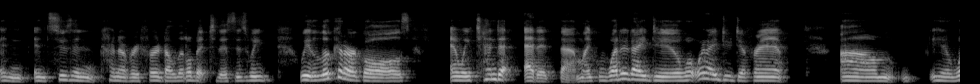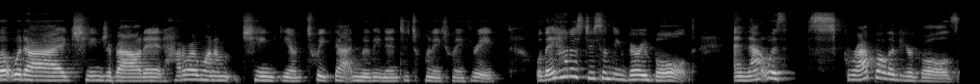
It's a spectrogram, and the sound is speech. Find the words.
and, and Susan kind of referred a little bit to this, is we we look at our goals and we tend to edit them. Like, what did I do? What would I do different? Um, you know, what would I change about it? How do I want to change, you know, tweak that and moving into 2023? Well, they had us do something very bold, and that was scrap all of your goals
